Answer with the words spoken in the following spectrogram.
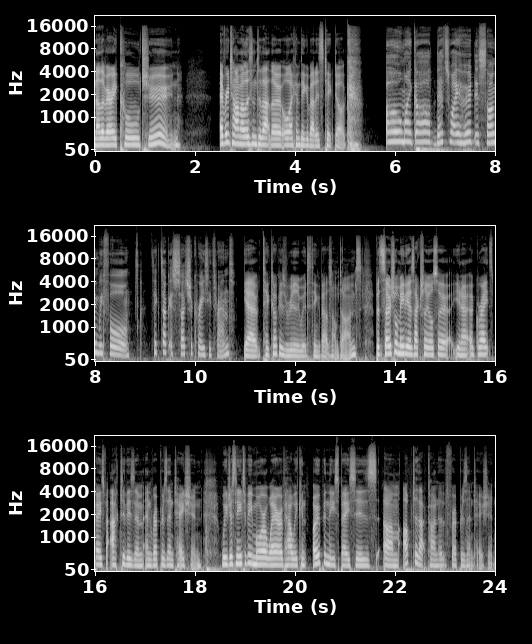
Another very cool tune. Every time I listen to that, though, all I can think about is TikTok. Oh my god, that's why I heard this song before. TikTok is such a crazy trend. yeah, TikTok is really weird to think about sometimes. But social media is actually also, you know, a great space for activism and representation. We just need to be more aware of how we can open these spaces um, up to that kind of representation.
